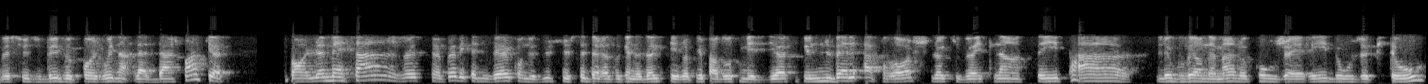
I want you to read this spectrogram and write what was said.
M. Dubé veut pas jouer dans- là-dedans. Je pense que Bon, le message, c'est un peu avec la nouvelle qu'on a vue sur le site de Radio-Canada qui est repris par d'autres médias. C'est une nouvelle approche là, qui veut être lancée par le gouvernement là, pour gérer nos hôpitaux.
